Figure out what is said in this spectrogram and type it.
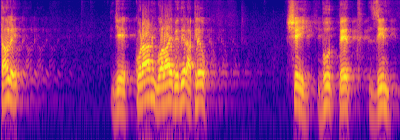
তাহলে যে কোরআন গলায় বেঁধে রাখলেও সেই ভূত পেত জিন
